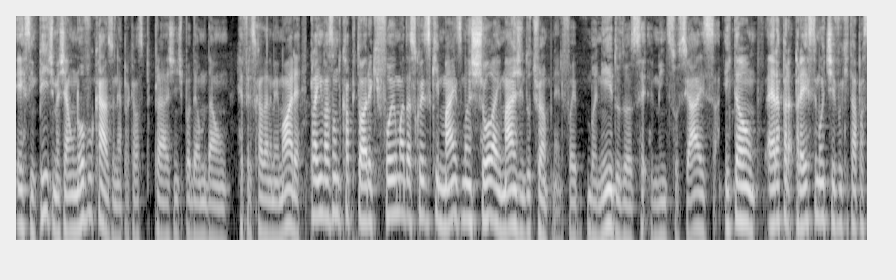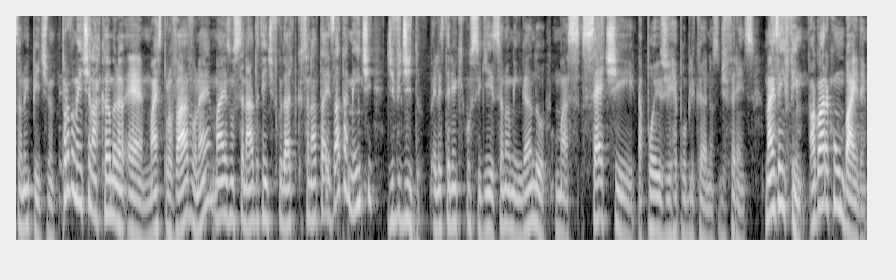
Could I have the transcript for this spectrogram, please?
esse impeachment já é um novo caso, né, para a gente poder dar um refrescada na memória, para a invasão do Capitólio, que foi uma das coisas que mais manchou a imagem do Trump, né? Ele foi banido das mídias sociais. Então, era para esse motivo que está passando o impeachment. Provavelmente na Câmara é mais provável, né? Mas no Senado tem dificuldade porque o Senado está exatamente dividido. Eles teriam que conseguir, se eu não me engano, umas sete apoios de republicanos diferentes. Mas enfim, agora com o Biden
